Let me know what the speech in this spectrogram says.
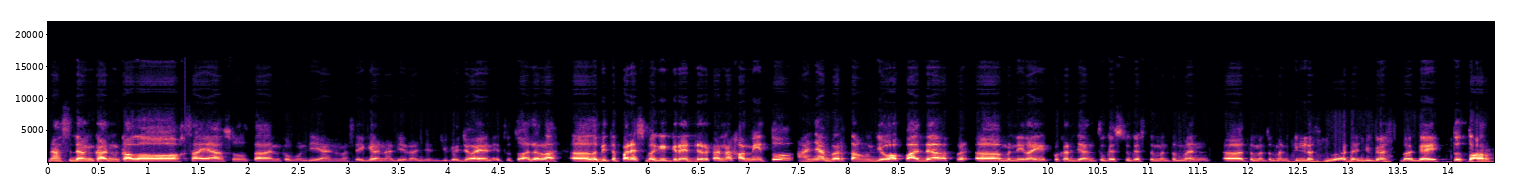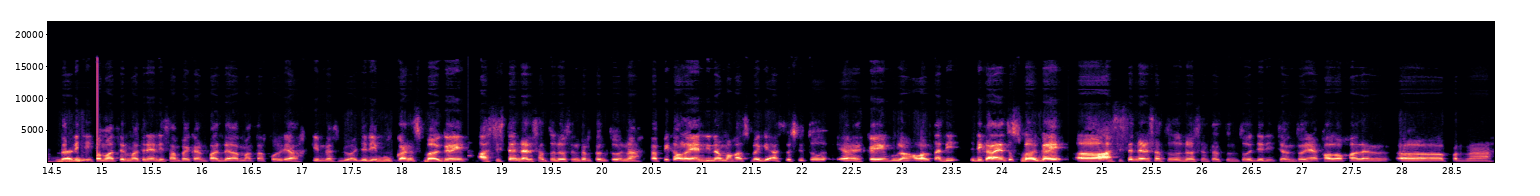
Nah sedangkan kalau saya Sultan, kemudian Mas Ega, Nadira dan juga Joen itu tuh adalah uh, lebih tepatnya sebagai grader karena kami itu hanya bertanggung jawab pada uh, menilai pekerjaan tugas-tugas teman-teman uh, teman-teman Kimdas 2 dan juga sebagai tutor dari materi-materi yang disampaikan pada mata kuliah Kimdas 2. Jadi bukan sebagai asisten dari satu dosen tertentu. Nah, tapi kalau yang dinamakan sebagai asus itu ya kayak yang bilang awal tadi. Jadi kalian itu sebagai uh, asisten dari satu dosen tertentu. Jadi contohnya kalau kalian uh, pernah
